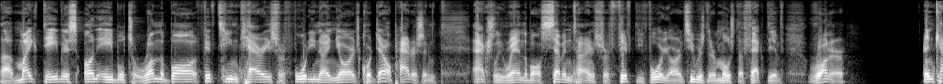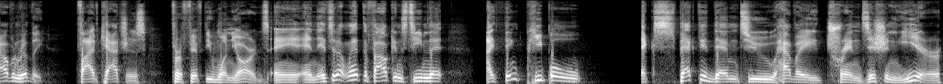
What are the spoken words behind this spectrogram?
Uh, Mike Davis unable to run the ball, 15 carries for 49 yards. Cordarrelle Patterson actually ran the ball seven times for 54 yards. He was their most effective runner. And Calvin Ridley, five catches for 51 yards. And, and it's an Atlanta Falcons team that I think people expected them to have a transition year.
